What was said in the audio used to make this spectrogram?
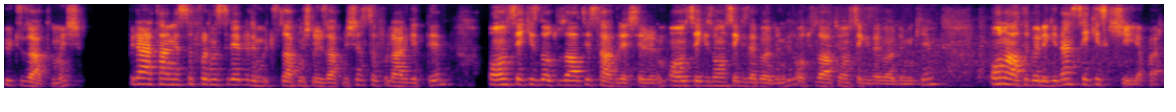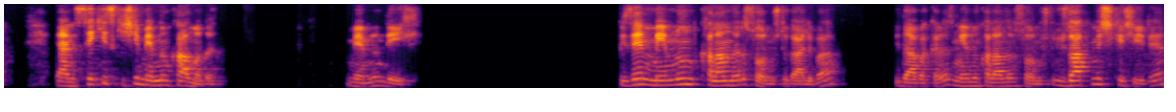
360. Birer tane sıfırını silebilirim. 360 ile 160'ın sıfırlar gitti. 18 ile 36'yı sadeleştirebilirim. 18 18'e böldüm 1, 36'yı 18'e böldüm 2. 16 bölü 2'den 8 kişiyi yapar. Yani 8 kişi memnun kalmadı. Memnun değil. Bize memnun kalanları sormuştu galiba. Bir daha bakarız. Memnun kalanları sormuştu. 160 kişiydi.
